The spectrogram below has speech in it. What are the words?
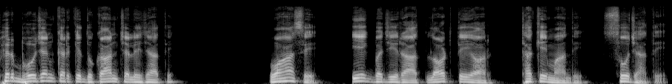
फिर भोजन करके दुकान चले जाते वहाँ से एक बजे रात लौटते और थके मांदे, सो जाते।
